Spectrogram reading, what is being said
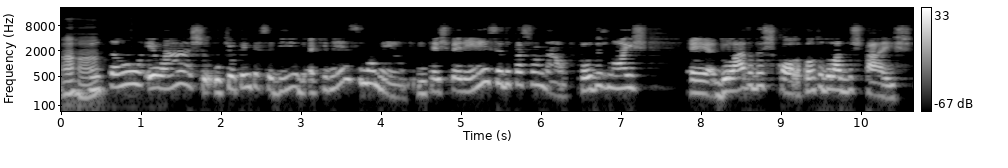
Uhum. Então, eu acho, o que eu tenho percebido é que nesse momento em que a experiência educacional, que todos nós, é, do lado da escola, quanto do lado dos pais,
